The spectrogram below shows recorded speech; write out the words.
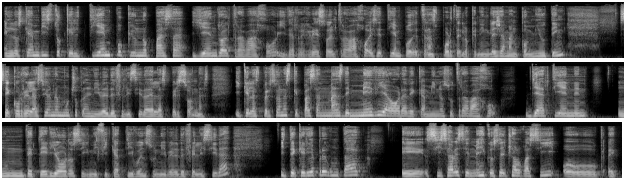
en los que han visto que el tiempo que uno pasa yendo al trabajo y de regreso del trabajo, ese tiempo de transporte, lo que en inglés llaman commuting, se correlaciona mucho con el nivel de felicidad de las personas y que las personas que pasan más de media hora de camino a su trabajo ya tienen un deterioro significativo en su nivel de felicidad. Y te quería preguntar eh, si sabes si en México se ha hecho algo así o eh,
